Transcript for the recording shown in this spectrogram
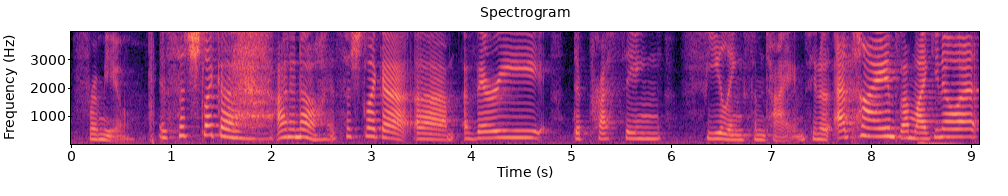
from you. It's such like a, I don't know, it's such like a, um, a very depressing feeling sometimes. You know, at times I'm like, you know what,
